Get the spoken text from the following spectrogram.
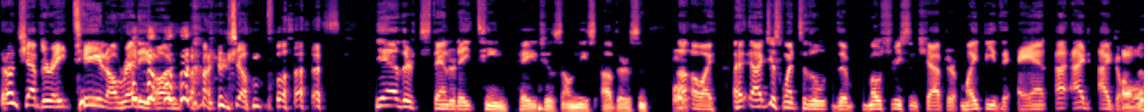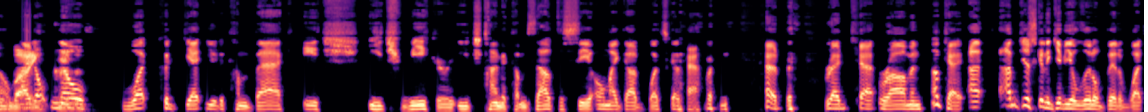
they're on chapter 18 already on, on Jump Plus. Yeah, they're standard 18 pages on these others. And Uh oh, I, I I just went to the the most recent chapter. It might be the ant. I I, I don't Oh know. I don't know goodness. What could get you to come back each each week or each time it comes out to see. Oh my God, what's going to happen at the Red Cat Ramen? Okay, I, I'm just going to give you a little bit of what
